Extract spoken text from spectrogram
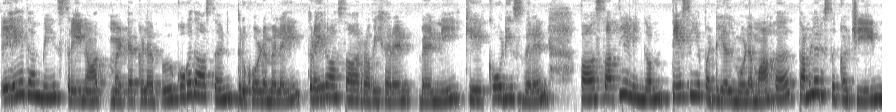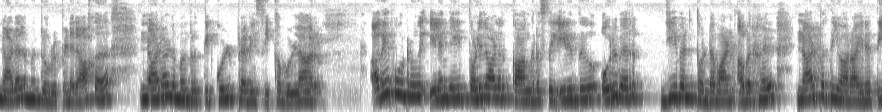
இளையதம்பி ஸ்ரீநாத் மட்டக்களப்பு குகதாசன் திருகோணமலை துரைராசா ரவிகரன் பென்னி கே. கோடீஸ்வரன் ப. சத்தியலிங்கம் தேசிய பட்டியல் மூலமாக தமிழரசு கட்சியின் நாடாளுமன்ற உறுப்பினராக நாடாளுமன்றத்திற்குள் பிரவேசிக்க உள்ளார் அதேபோன்று இலங்கை தொழிலாளர் காங்கிரஸில் இருந்து ஒருவர் ஜீவன் தொண்டமான் அவர்கள் நாற்பத்தி ஆறாயிரத்தி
